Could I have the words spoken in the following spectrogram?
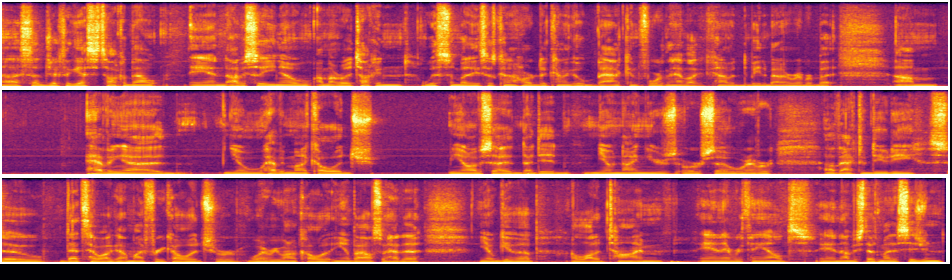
uh, subject, I guess, to talk about. And obviously, you know, I'm not really talking with somebody, so it's kind of hard to kind of go back and forth and have like a kind of a debate about it or whatever. But um, having a, you know, having my college you know, obviously I, I, did, you know, nine years or so, whatever, of active duty. So that's how I got my free college or whatever you want to call it, you know, but I also had to, you know, give up a lot of time and everything else. And obviously that was my decision.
